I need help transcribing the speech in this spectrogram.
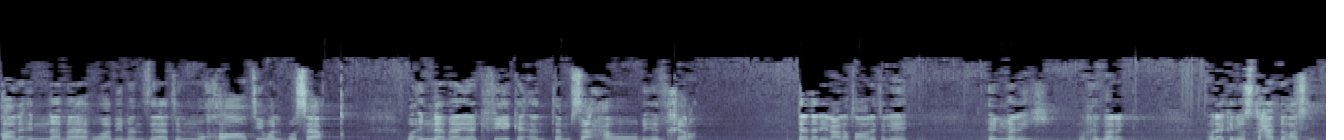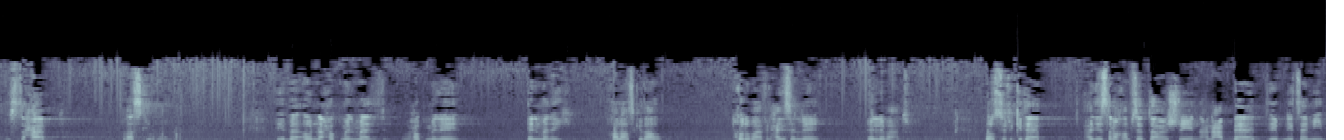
قال إنما هو بمنزلة المخاط والبساق وإنما يكفيك أن تمسحه بإذخرة. ده دليل على طهارة الإيه؟ المني واخد بالك؟ ولكن يستحب غسله يستحب غسله. يبقى قلنا حكم المذ وحكم الايه؟ المني. خلاص كده اهو. ادخلوا بقى في الحديث اللي اللي بعده. بص في الكتاب حديث رقم 26 عن عباد ابن تميم.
